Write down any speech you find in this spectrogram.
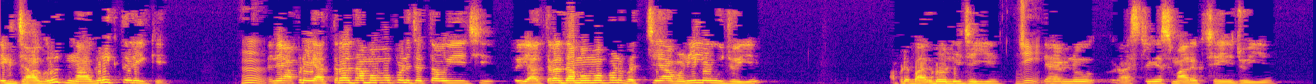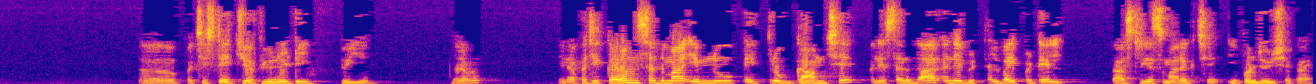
એક જાગૃત નાગરિક તરીકે અને આપણે યાત્રાધામોમાં પણ જતા હોઈએ છીએ. તો યાત્રાધામોમાં પણ વચ્ચે આ વણી લેવું જોઈએ. આપણે બારડોલી જઈએ. ત્યાં એમનું રાષ્ટ્રીય સ્મારક છે એ જોઈએ. પછી સ્ટેચ્યુ ઓફ યુનિટી જોઈએ. બરાબર? એના પછી કરમસદમાં એમનું પૈતૃક ગામ છે અને સરદાર અને વિઠ્ઠલભાઈ પટેલ રાષ્ટ્રીય સ્મારક છે એ પણ જોઈ શકાય.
